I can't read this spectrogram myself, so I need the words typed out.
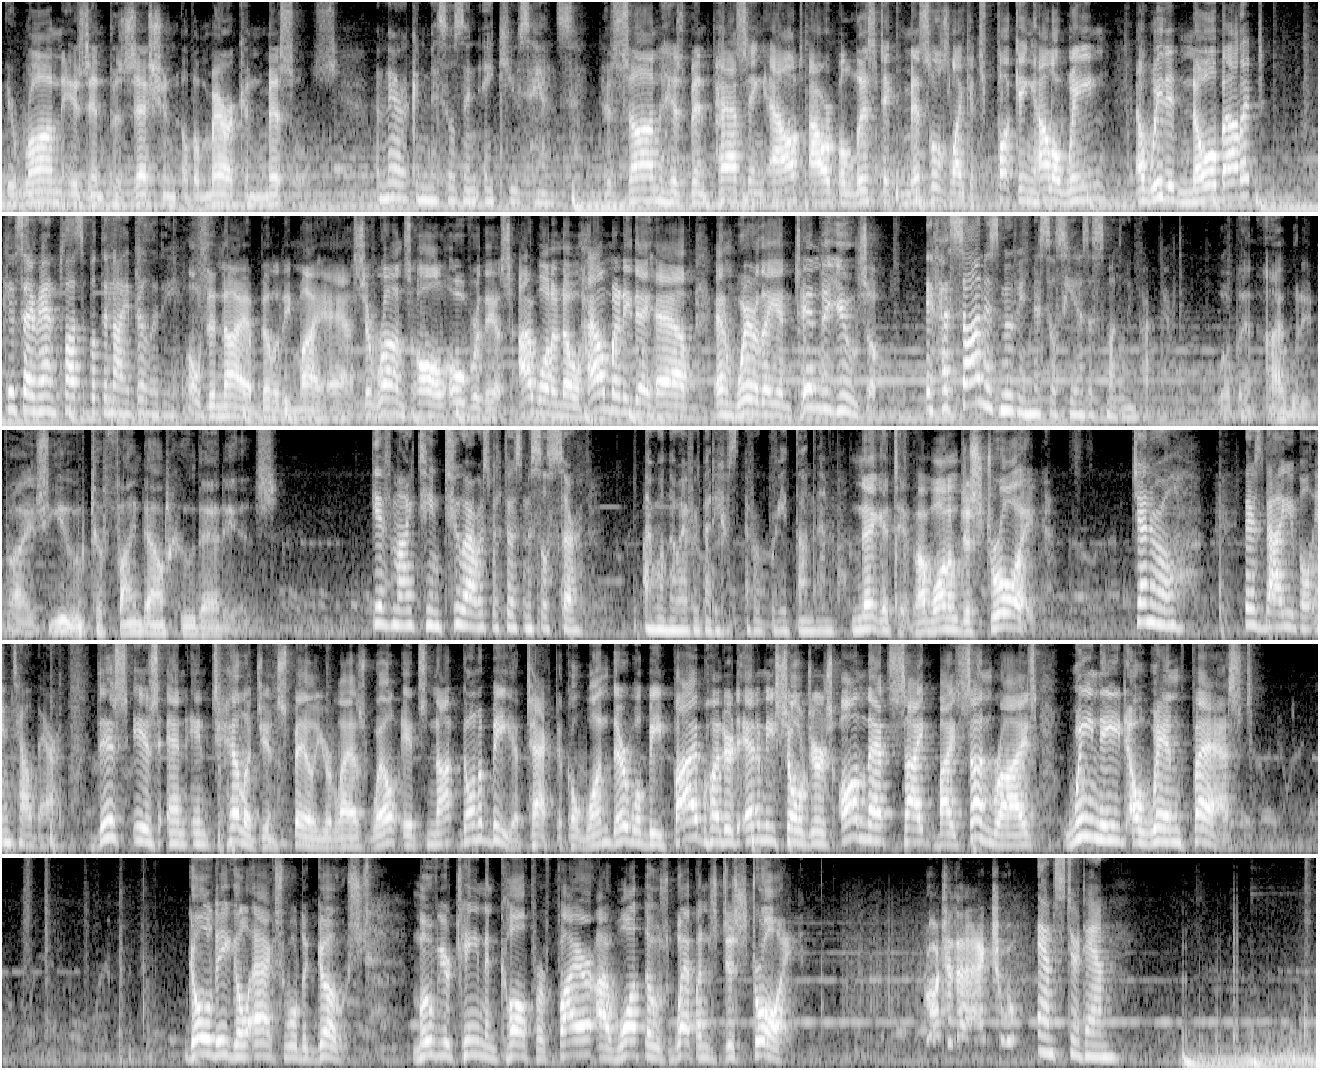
Iran is in possession of American missiles. American missiles in AQ's hands. Hassan has been passing out our ballistic missiles like it's fucking Halloween, and we didn't know about it? Gives Iran plausible deniability. Oh, deniability, my ass. Iran's all over this. I want to know how many they have and where they intend to use them. If Hassan is moving missiles, he has a smuggling partner. Well, then I would advise you to find out who that is. Give my team two hours with those missiles, sir. I will know everybody who's ever breathed on them. Negative. I want them destroyed. General, there's valuable intel there. This is an intelligence failure, Laswell. It's not gonna be a tactical one. There will be 500 enemy soldiers on that site by sunrise. We need a win fast. Gold Eagle Actual to Ghost. Move your team and call for fire. I want those weapons destroyed. Roger that, actual. Amsterdam.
